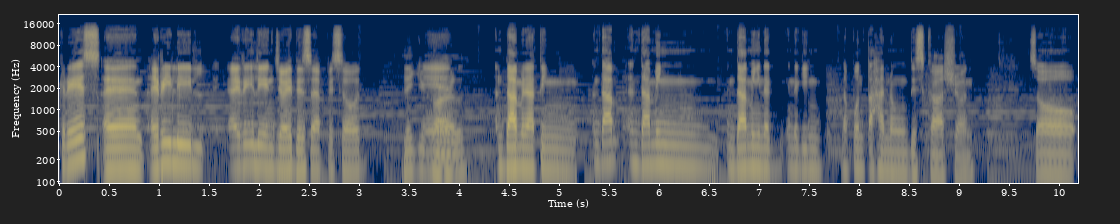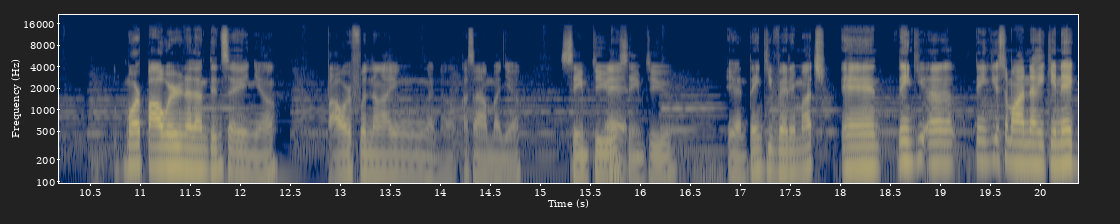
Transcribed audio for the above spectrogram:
Chris, and I really I really enjoyed this episode. Thank you, And- Carl. Ang dami nating ang, dam, ang daming ang daming nag, naging napuntahan ng discussion. So, more power na lang din sa inyo. Powerful na nga yung ano, kasama nyo. Same to you, eh, same to you. Ayan, thank you very much. And thank you uh, thank you sa mga nakikinig.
